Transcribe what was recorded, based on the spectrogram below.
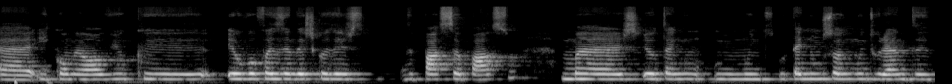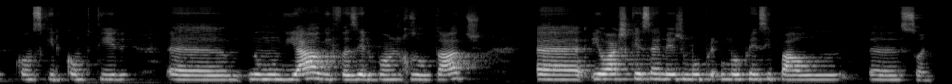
Uh, e como é óbvio que eu vou fazendo as coisas de passo a passo, mas eu tenho, muito, tenho um sonho muito grande de conseguir competir uh, no Mundial e fazer bons resultados. Uh, eu acho que esse é mesmo o, o meu principal uh, sonho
